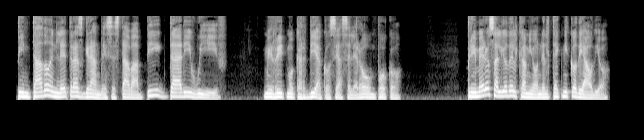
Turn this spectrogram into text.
Pintado en letras grandes estaba Big Daddy Weave. Mi ritmo cardíaco se aceleró un poco. Primero salió del camión el técnico de audio.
